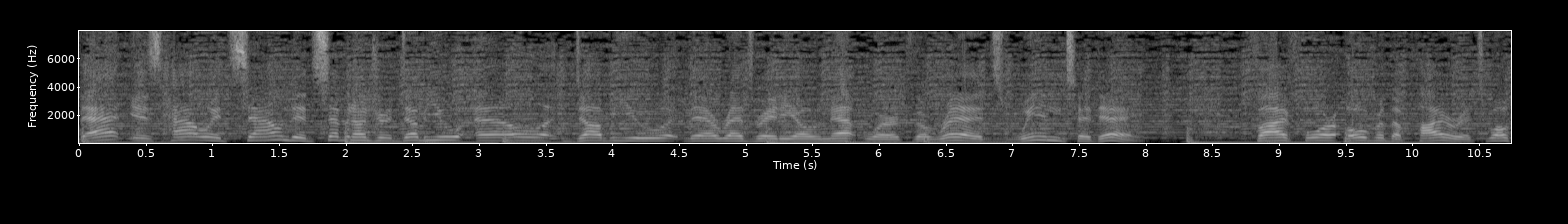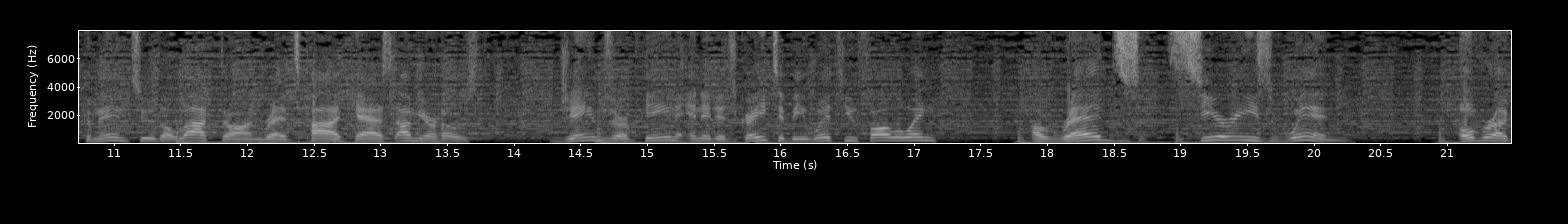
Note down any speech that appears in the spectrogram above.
That is how it sounded. 700 WLW, their Reds Radio Network. The Reds win today. 5 4 over the Pirates. Welcome into the Locked On Reds podcast. I'm your host, James Rapien, and it is great to be with you following a Reds series win over a,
